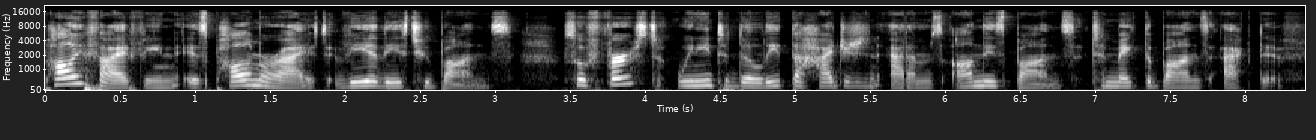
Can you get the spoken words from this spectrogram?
Polythiophene is polymerized via these two bonds. So first, we need to delete the hydrogen atoms on these bonds to make the bonds active.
